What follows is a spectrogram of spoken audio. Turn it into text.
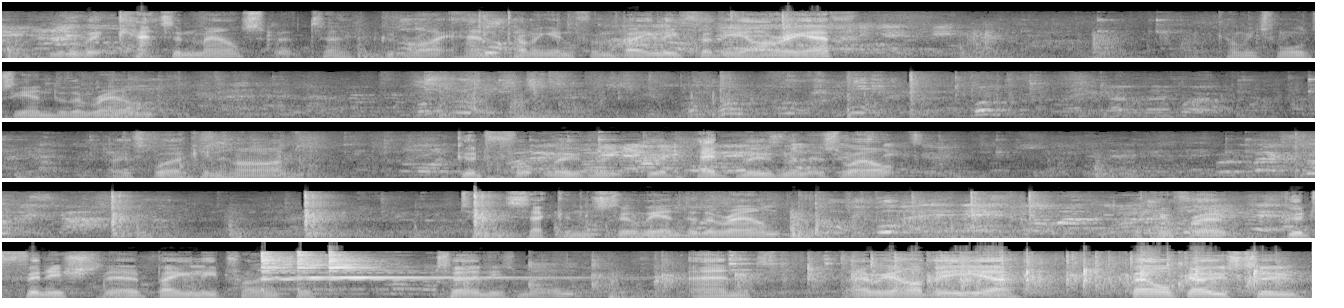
A little bit cat and mouse, but uh, good right hand coming in from Bailey for the RAF. Coming towards the end of the round. Working hard. Good foot movement, good head movement as well. 10 seconds till the end of the round. Looking for a good finish there, Bailey trying to turn his man. And there we are, the uh, bell goes to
